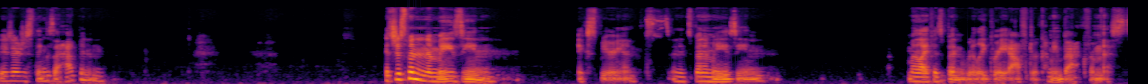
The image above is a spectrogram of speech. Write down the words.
these are just things that happen it's just been an amazing experience and it's been amazing. My life has been really great after coming back from this.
